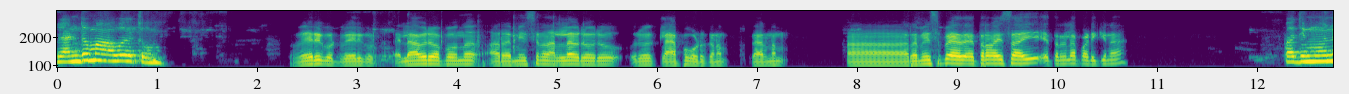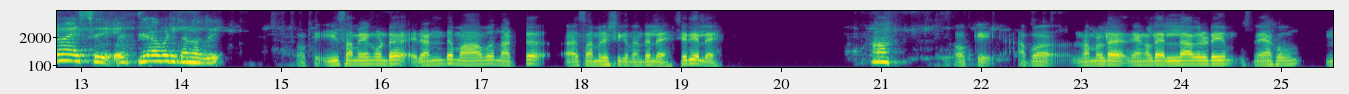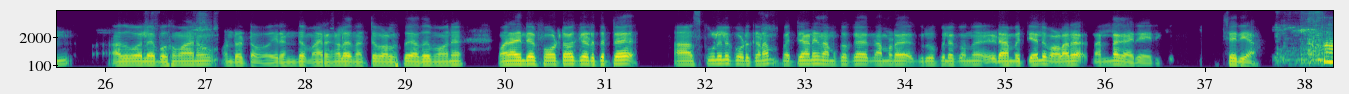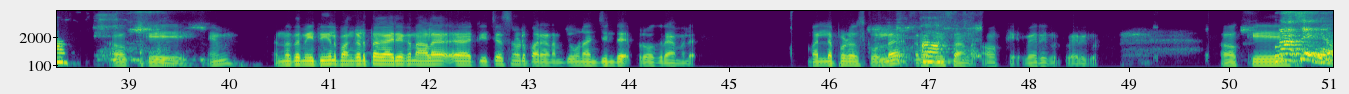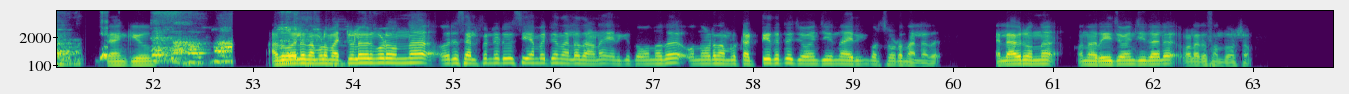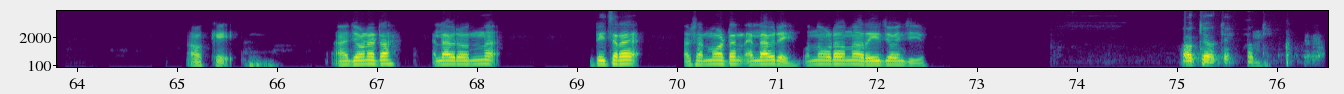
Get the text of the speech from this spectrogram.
രണ്ട് മാവ് എത്തും വെരി ഗുഡ് വെരി ഗുഡ് എല്ലാവരും അപ്പൊ ഒന്ന് റമീസിന് നല്ല ഒരു ഒരു ഒരു ക്ലാപ്പ് കൊടുക്കണം. കാരണം റമീസ് ഇപ്പൊ എത്ര വയസ്സായി? എത്രയിലാ പഠിക്കണ പതിമൂന്ന് വയസ്സ് പഠിക്കുന്നത്. ഓക്കെ ഈ സമയം കൊണ്ട് രണ്ട് മാവ് നട്ട് സംരക്ഷിക്കുന്നുണ്ട് അല്ലേ? ശരിയല്ലേ? ഓക്കെ അപ്പൊ നമ്മളുടെ ഞങ്ങളുടെ എല്ലാവരുടെയും സ്നേഹവും അതുപോലെ ബഹുമാനവും ഉണ്ട് കേട്ടോ ഈ രണ്ട് മരങ്ങൾ നട്ട് വളർത്ത് അത് മോന് മോൻ അതിന്റെ ഫോട്ടോ ഒക്കെ എടുത്തിട്ട് സ്കൂളിൽ കൊടുക്കണം. പറ്റുകയാണെങ്കിൽ നമുക്കൊക്കെ നമ്മുടെ ഗ്രൂപ്പിലൊക്കെ ഒന്ന് ഇടാൻ പറ്റിയാൽ വളരെ നല്ല കാര്യമായിരിക്കും. ശരിയാ? ആ. ഓക്കെ. ഇന്നത്തെ മീറ്റിംഗിൽ പങ്കെടുത്ത കാര്യമൊക്കെ നാളെ ടീച്ചേഴ്സിനോട് പറയണം. ജൂൺ അഞ്ചിന്റെ പ്രോഗ്രാമിൽ വല്ലപ്പുഴ സ്കൂളിലെ റമീസ് ആണ് okay. Very good very good. Okay. Thank you. അതുപോലെ നമ്മൾ മറ്റുള്ളവരും കൂടെ ഒന്ന് ഒരു സെൽഫ് ഇൻട്രൊഡ്യൂസ് ചെയ്യാൻ പറ്റിയ നല്ലതാണ്. എനിക്ക് തോന്നുന്നത് ഒന്നുകൂടെ നമ്മൾ കട്ട് ചെയ്തിട്ട് ജോയിൻ ചെയ്യുന്നതായിരിക്കും കുറച്ചുകൂടെ നല്ലത്. എല്ലാവരും ഒന്ന് ഒന്ന് റീജോയിൻ ചെയ്താൽ വളരെ സന്തോഷം. ഓക്കെ ജോണേട്ടാ എല്ലാവരും ഒന്ന് ടീച്ചറെ ഷൺമോട്ടൻ എല്ലാവരെയും ഒന്നുകൂടെ ഒന്ന് റീജോയിൻ ചെയ്യൂ. Okay okay okay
